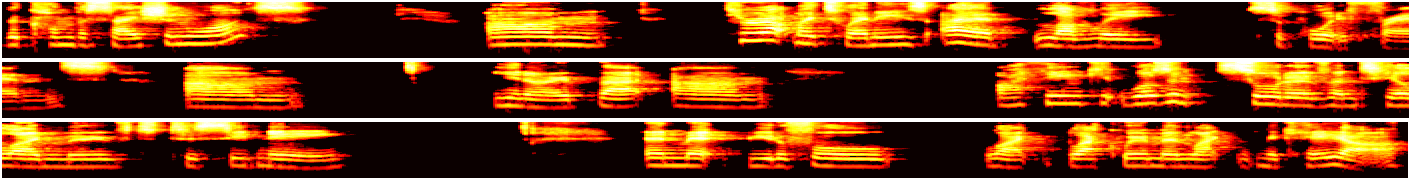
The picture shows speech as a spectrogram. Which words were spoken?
the conversation was. Um, throughout my 20s, I had lovely, supportive friends um, you know, but um, I think it wasn't sort of until I moved to Sydney and met beautiful, like black women like Nakkiah,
